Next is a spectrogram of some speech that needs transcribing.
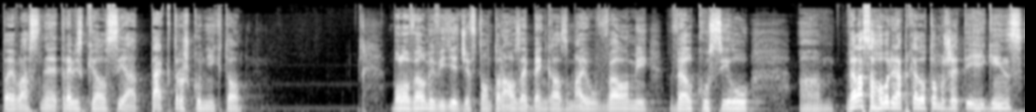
to je vlastne Travis Kelsey a tak trošku nikto. Bolo veľmi vidieť, že v tomto naozaj Bengals majú veľmi veľkú silu. Um, veľa sa hovorí napríklad o tom, že T. Higgins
